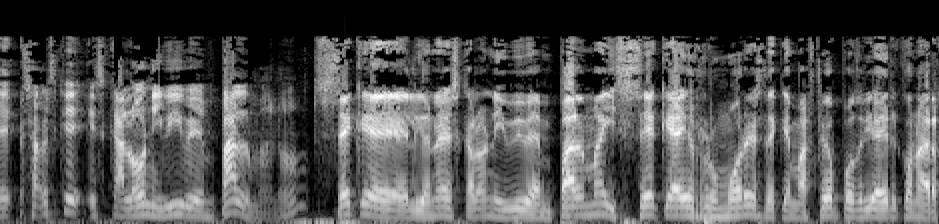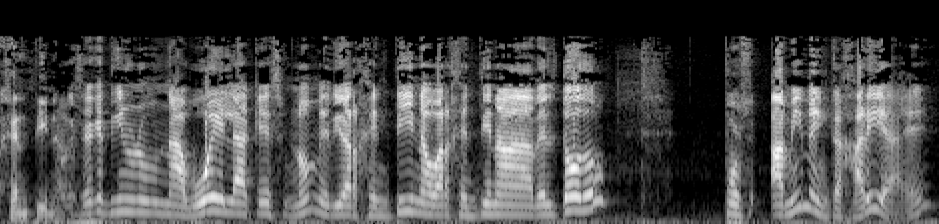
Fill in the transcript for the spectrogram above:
eh, sabes que Scaloni vive en Palma, ¿no? Sé que Lionel Scaloni vive en Palma y sé que hay rumores de que Mafeo podría ir con Argentina. Porque sé que tiene una abuela que es, ¿no? Medio argentina o argentina del todo. Pues a mí me encajaría, ¿eh?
